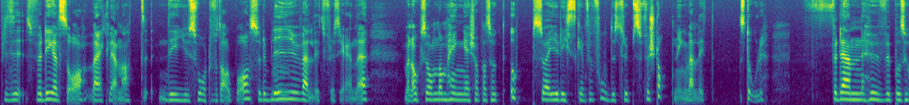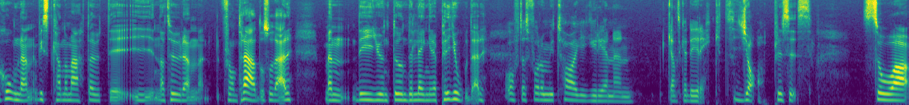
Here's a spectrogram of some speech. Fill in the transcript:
Precis, för dels då verkligen att det är ju svårt att få tag på så det blir Mm. ju väldigt frustrerande. Men också om de hänger så pass högt upp så är ju risken för foderstrupsförstoppning väldigt stor. För den huvudpositionen, visst kan de äta ute i naturen från träd och sådär. Men det är ju inte under längre perioder. Och oftast får de ju tag i grenen ganska direkt. Ja, precis. Så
